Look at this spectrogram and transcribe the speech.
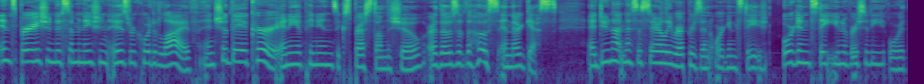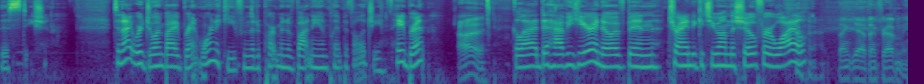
Inspiration dissemination is recorded live, and should they occur, any opinions expressed on the show are those of the hosts and their guests, and do not necessarily represent Oregon State, Oregon State University or this station. Tonight we're joined by Brent Warneke from the Department of Botany and Plant Pathology. Hey, Brent. Hi. Glad to have you here. I know I've been trying to get you on the show for a while. Thank, yeah, thanks for having me.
